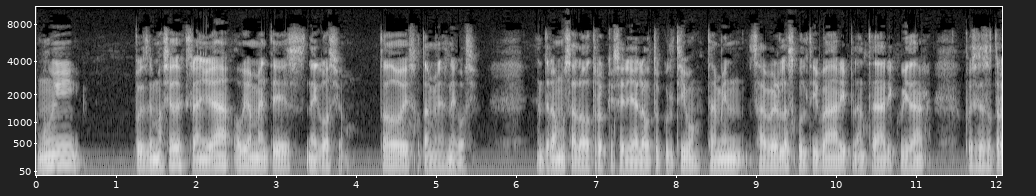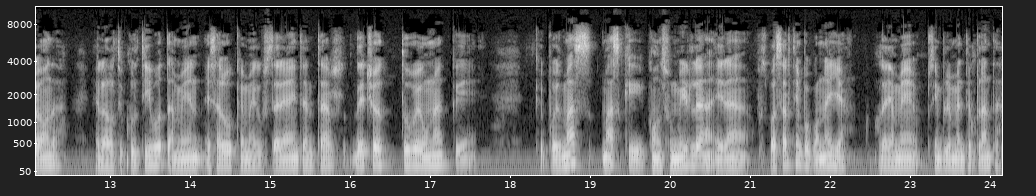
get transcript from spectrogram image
muy pues demasiado extraño. Ya obviamente es negocio. Todo eso también es negocio. Entramos a lo otro que sería el autocultivo. También saberlas cultivar y plantar y cuidar, pues es otra onda. El autocultivo también es algo que me gustaría intentar. De hecho, tuve una que, que pues más, más que consumirla era pues pasar tiempo con ella. La llamé simplemente planta.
